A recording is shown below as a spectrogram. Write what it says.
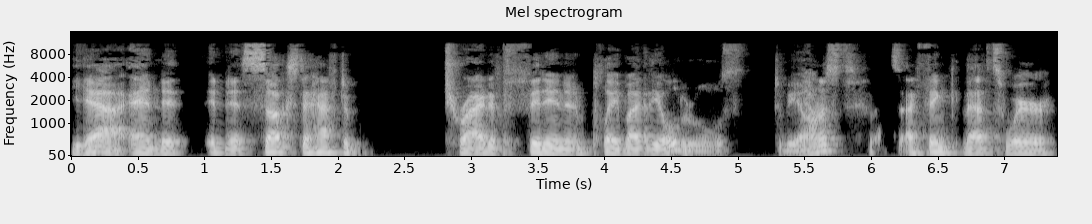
Yeah, and it and it sucks to have to try to fit in and play by the old rules. To be yeah. honest, I think that's where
